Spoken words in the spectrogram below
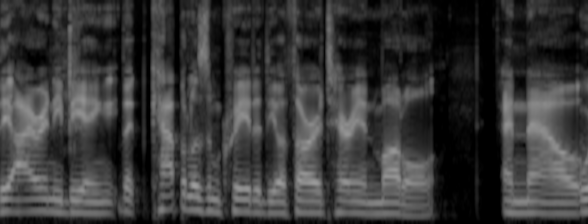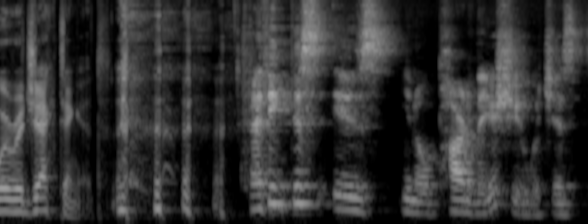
The irony being that capitalism created the authoritarian model and now we're rejecting it. I think this is, you know, part of the issue, which is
